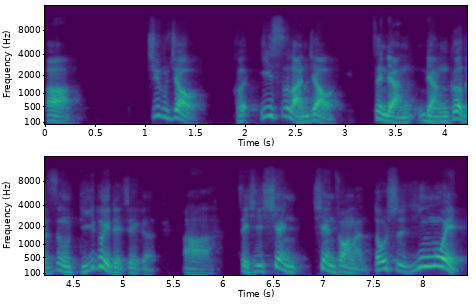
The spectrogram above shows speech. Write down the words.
啊，基督教和伊斯兰教这两两个的这种敌对的这个啊这些现现状呢，都是因为。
